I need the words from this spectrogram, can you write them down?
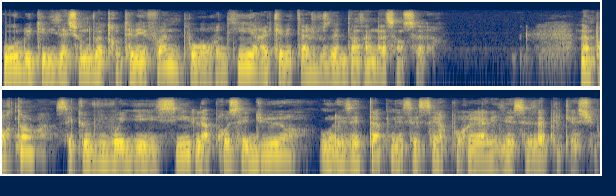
ou l'utilisation de votre téléphone pour dire à quel étage vous êtes dans un ascenseur. L'important, c'est que vous voyez ici la procédure ou les étapes nécessaires pour réaliser ces applications.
